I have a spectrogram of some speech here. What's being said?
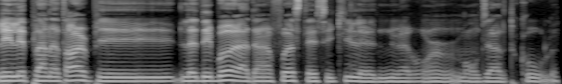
l'élite planétaire, puis le débat la dernière fois, c'était c'est qui le numéro un mondial tout court. là.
